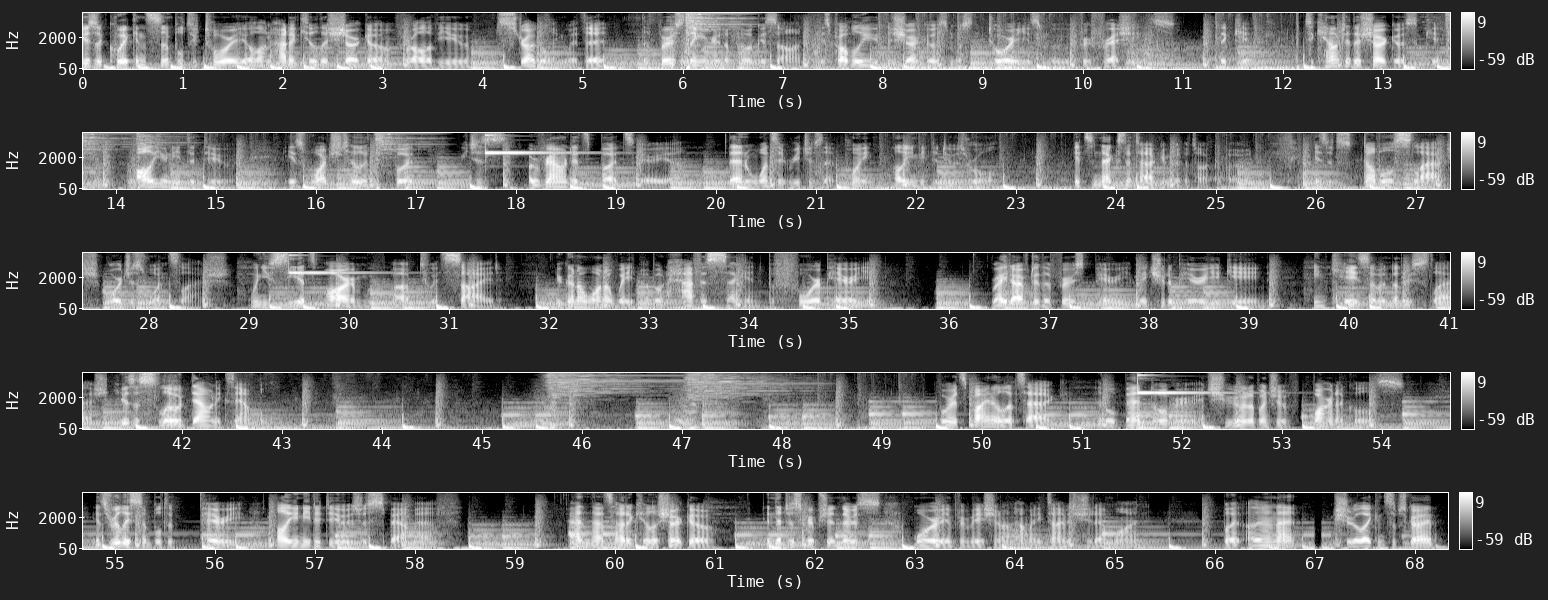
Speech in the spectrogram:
Here's a quick and simple tutorial on how to kill the Sharko for all of you struggling with it. The first thing we're going to focus on is probably the Sharko's most notorious move for freshies, the kick. To counter the Sharko's kick, all you need to do is watch till its foot reaches around its butts area. Then once it reaches that point, all you need to do is roll. Its next attack I'm going to talk about is its double slash, or just one slash. When you see its arm move up to its side, you're gonna want to wait about half a second before parrying. Right after the first parry, make sure to parry again in case of another slash. Here's a slowed down example. For its final attack, it'll bend over and shoot out a bunch of barnacles. It's really simple to parry, all you need to do is just spam F. And that's how to kill a Sharko. In the description there's more information on how many times you should M1. But other than that, be sure to like and subscribe.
